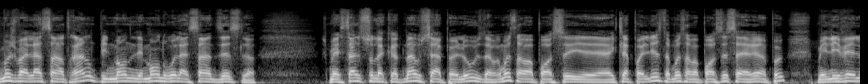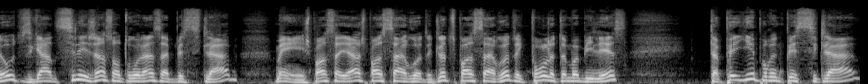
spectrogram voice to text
moi, je vais aller à 130, puis le monde, les mondes roulent à 110, là je m'installe sur l'accotement ou sur la pelouse. D'après moi, ça va passer, euh, avec la police, d'après moi, ça va passer serré un peu. Mais les vélos, tu regardes, si les gens sont trop lents sur la piste cyclable, mais ben, je passe ailleurs, je passe la route. Et que là, tu passes la route, et que pour l'automobiliste, t'as payé pour une piste cyclable,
